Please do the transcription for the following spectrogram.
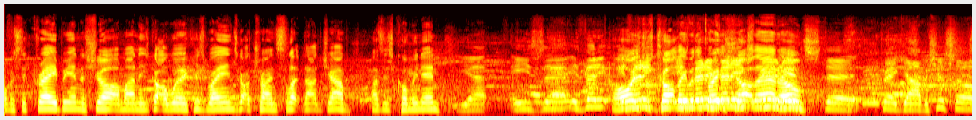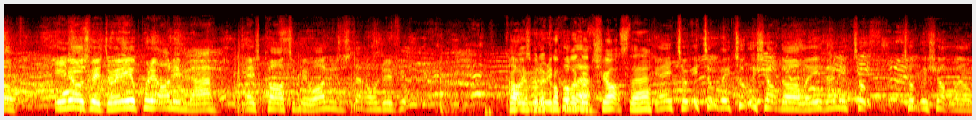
Obviously, Craig being the shorter man, he's got to work his way in. He's got to try and slip that jab as he's coming in. Yeah, he's uh, he's very. Oh, he's very, just caught Lee with a great very shot there, though. Uh, Craig Derbyshire, so he knows what he's doing. He'll put it on him now. He's caught him with one. He's just I wonder if. It, Caught him with a gonna couple of good shots there. Yeah, he took he took he took the shot though, Lee. Then he took took the shot well.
